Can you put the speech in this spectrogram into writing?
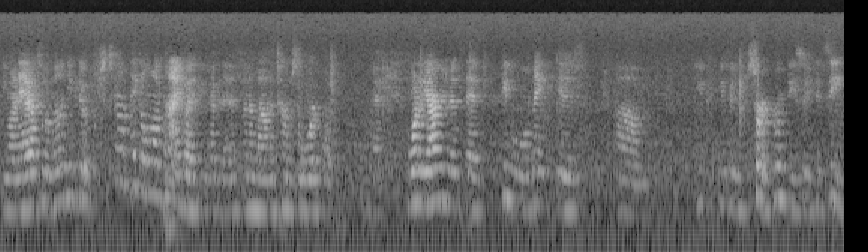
If You want to add up to a million, you can do it. It's just gonna take a long time, but you have an infinite amount of terms to work with, okay? One of the arguments that people will make is, um, you, you can sort of group these, so you can see,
